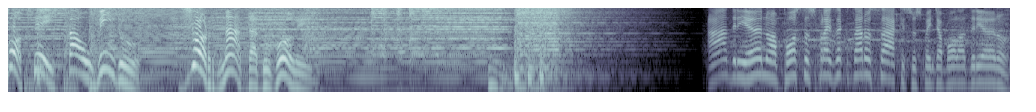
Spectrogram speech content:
Você está ouvindo Jornada do Vôlei. Adriano apostos para executar o saque. Suspende a bola, Adriano.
